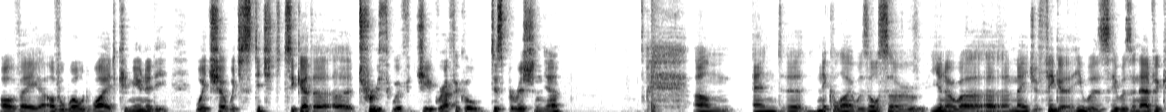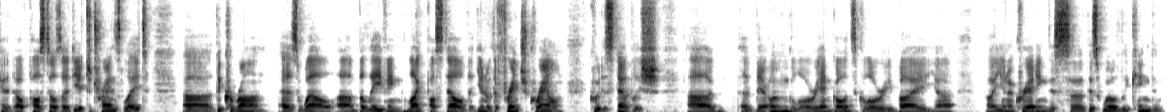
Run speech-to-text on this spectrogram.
of a of a worldwide community, which uh, which stitched together uh, truth with geographical disparition. Yeah. Um, and uh, Nicolay was also, you know, a, a, major figure. He was he was an advocate of Postel's idea to translate uh, the Quran as well, uh, believing, like Postel, that you know the French crown could establish uh, uh, their own glory and God's glory by uh, by you know creating this this worldly kingdom.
